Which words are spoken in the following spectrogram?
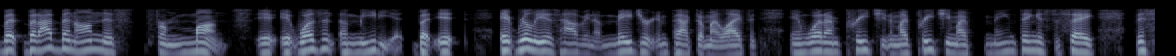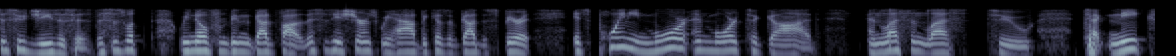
but but I've been on this for months. It, it wasn't immediate, but it it really is having a major impact on my life and, and what I'm preaching. And my preaching, my main thing is to say, this is who Jesus is. This is what we know from being God Father. This is the assurance we have because of God the Spirit. It's pointing more and more to God and less and less to techniques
